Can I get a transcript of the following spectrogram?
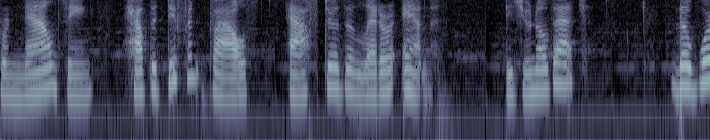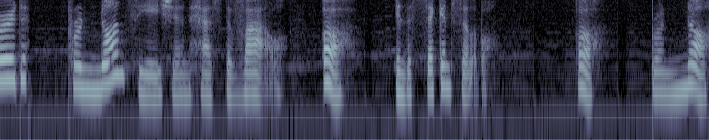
pronouncing have the different vowels after the letter N. Did you know that? The word pronunciation has the vowel uh in the second syllable. Uh, pronu,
